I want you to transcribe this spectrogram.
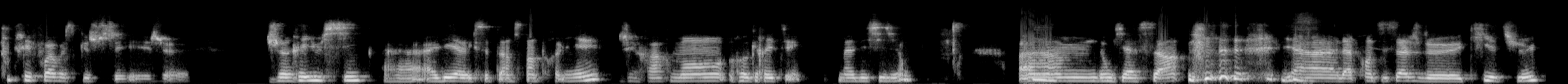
toutes les fois où est-ce que j'ai, je, réussis à aller avec cet instinct premier, j'ai rarement regretté ma décision. Euh, donc il y a ça, il y a l'apprentissage de qui es-tu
